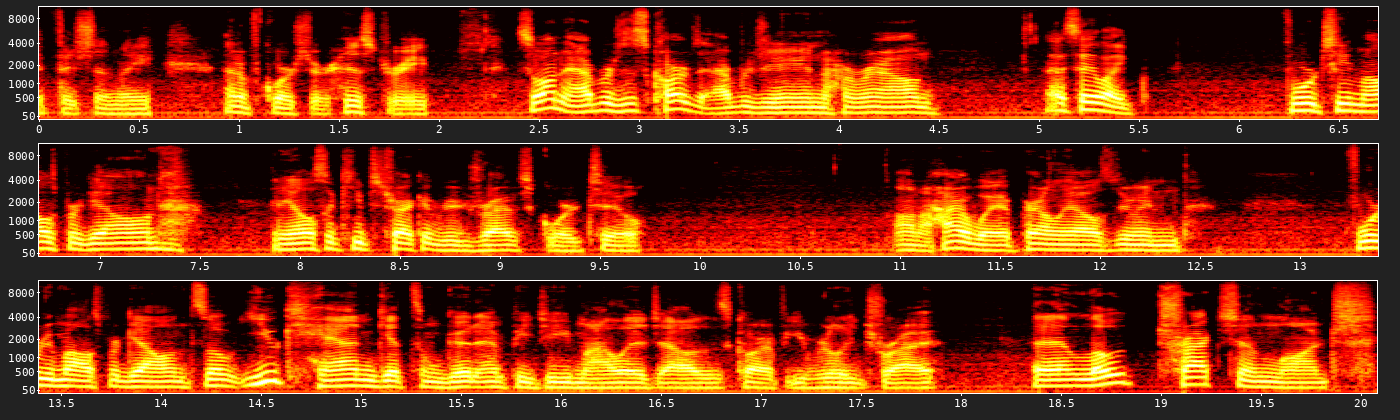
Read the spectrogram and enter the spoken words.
efficiently, and of course your history. So on average, this car's averaging around, I'd say like 14 miles per gallon, and it also keeps track of your drive score too. On a highway, apparently I was doing 40 miles per gallon, so you can get some good MPG mileage out of this car if you really try. And low traction launch,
